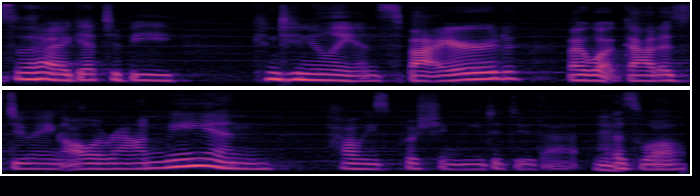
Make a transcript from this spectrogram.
so that I get to be continually inspired by what God is doing all around me and how He's pushing me to do that mm. as well.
